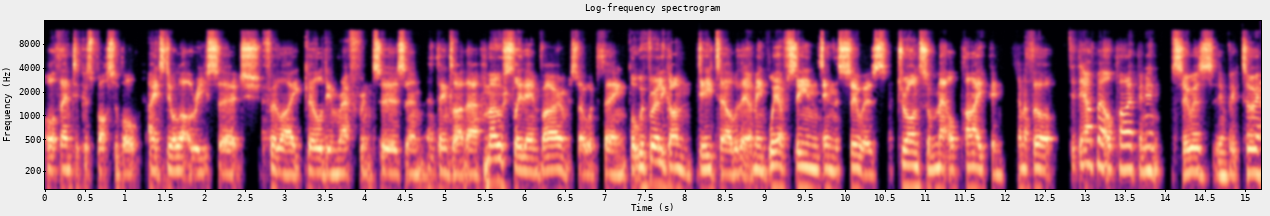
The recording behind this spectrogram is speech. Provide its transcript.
authentic as possible. I had to do a lot of research for like building references and, and things like that. Mostly the environments, I would think, but we've really gone detail with it. I mean, we have scenes in the sewers, drawn some metal piping, and I thought did they have metal piping in sewers in Victoria?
